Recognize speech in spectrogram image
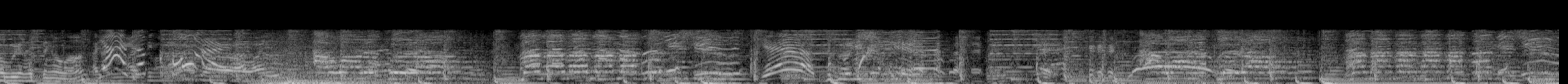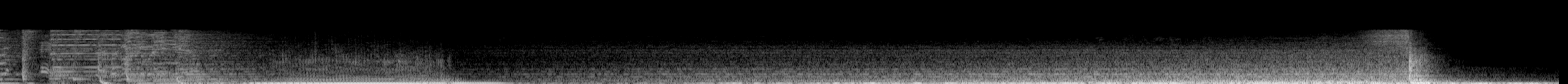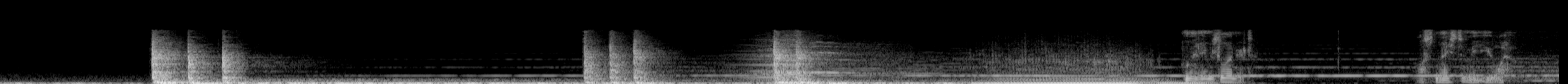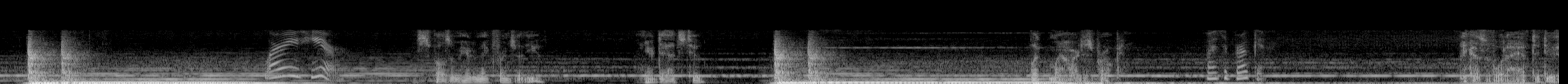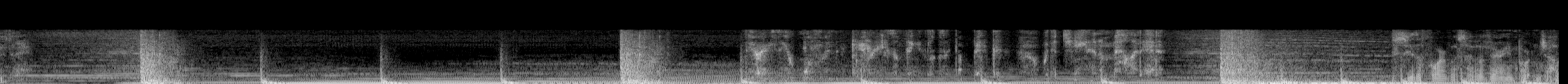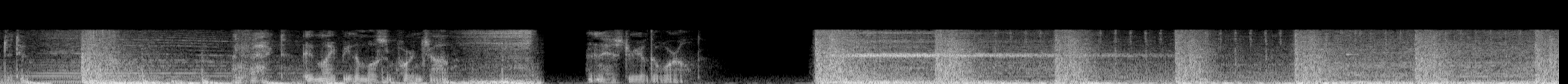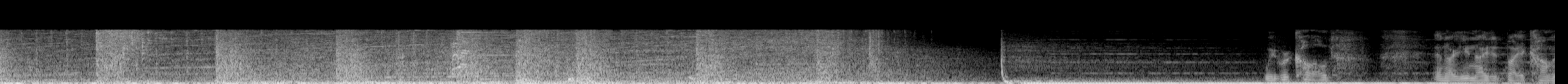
Are we gonna sing along? I Yes, sing- I of sing course. along. I wanna put on my my my my my boogie shoes. Yeah, the boogie shoes. Nice to meet you. Why are you here? I suppose I'm here to make friends with you. And your dad's too. But my heart is broken Why is it broken? because of what I have to do today.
